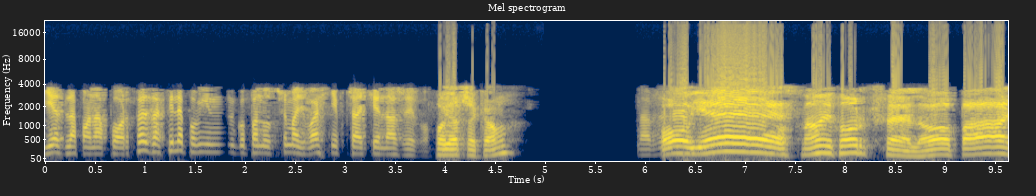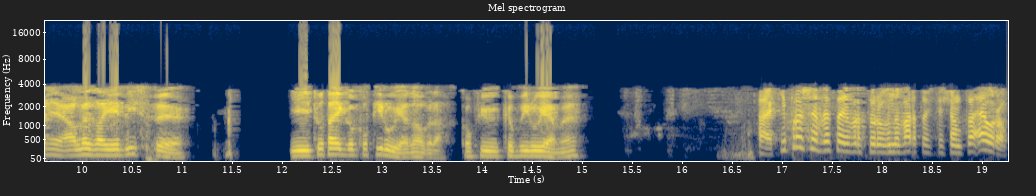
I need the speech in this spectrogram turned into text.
jest dla pana portfel. Za chwilę powinien go pan otrzymać właśnie w czacie na żywo. To ja czekam. Dobrze? O jest! Mamy portfel! O panie, ale zajebisty. I tutaj go kopiruję, dobra. Kopi, kopirujemy. Tak, i proszę wysłać po prostu równowartość 1000 euro.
